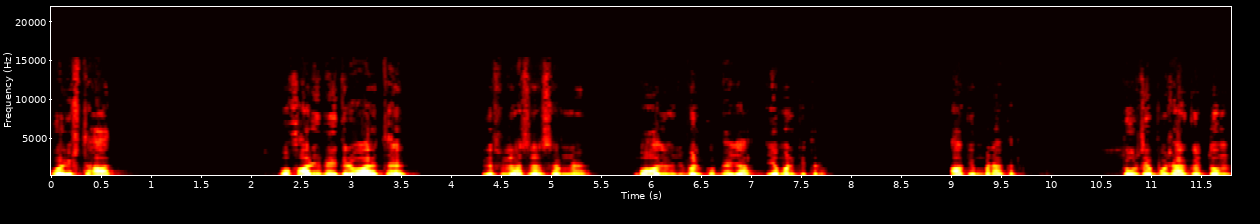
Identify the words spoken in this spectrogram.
وہ اشتہاد بخاری میں ایک روایت ہے رسول اللہ صلی اللہ علیہ وسلم نے بعض جبل کو بھیجا یمن کی طرف حاکم بنا کر تو اسے پوچھا کہ تم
